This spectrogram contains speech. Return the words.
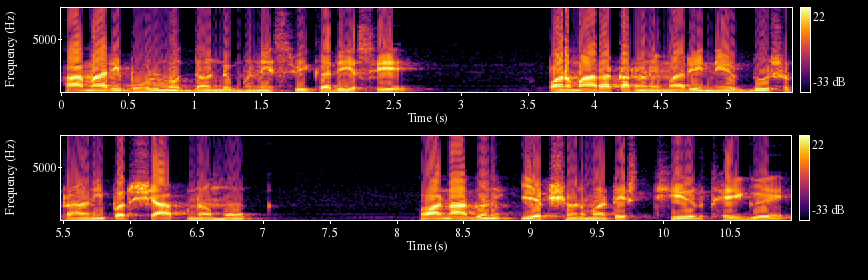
આ મારી ભૂલનો દંડ મને સ્વીકાર્ય છે. પણ મારા કારણે મારી નિર્દોષ રાણી પર શાપ ન મૂક. આ નાગણ એક ક્ષણ માટે સ્થિર થઈ ગઈ.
